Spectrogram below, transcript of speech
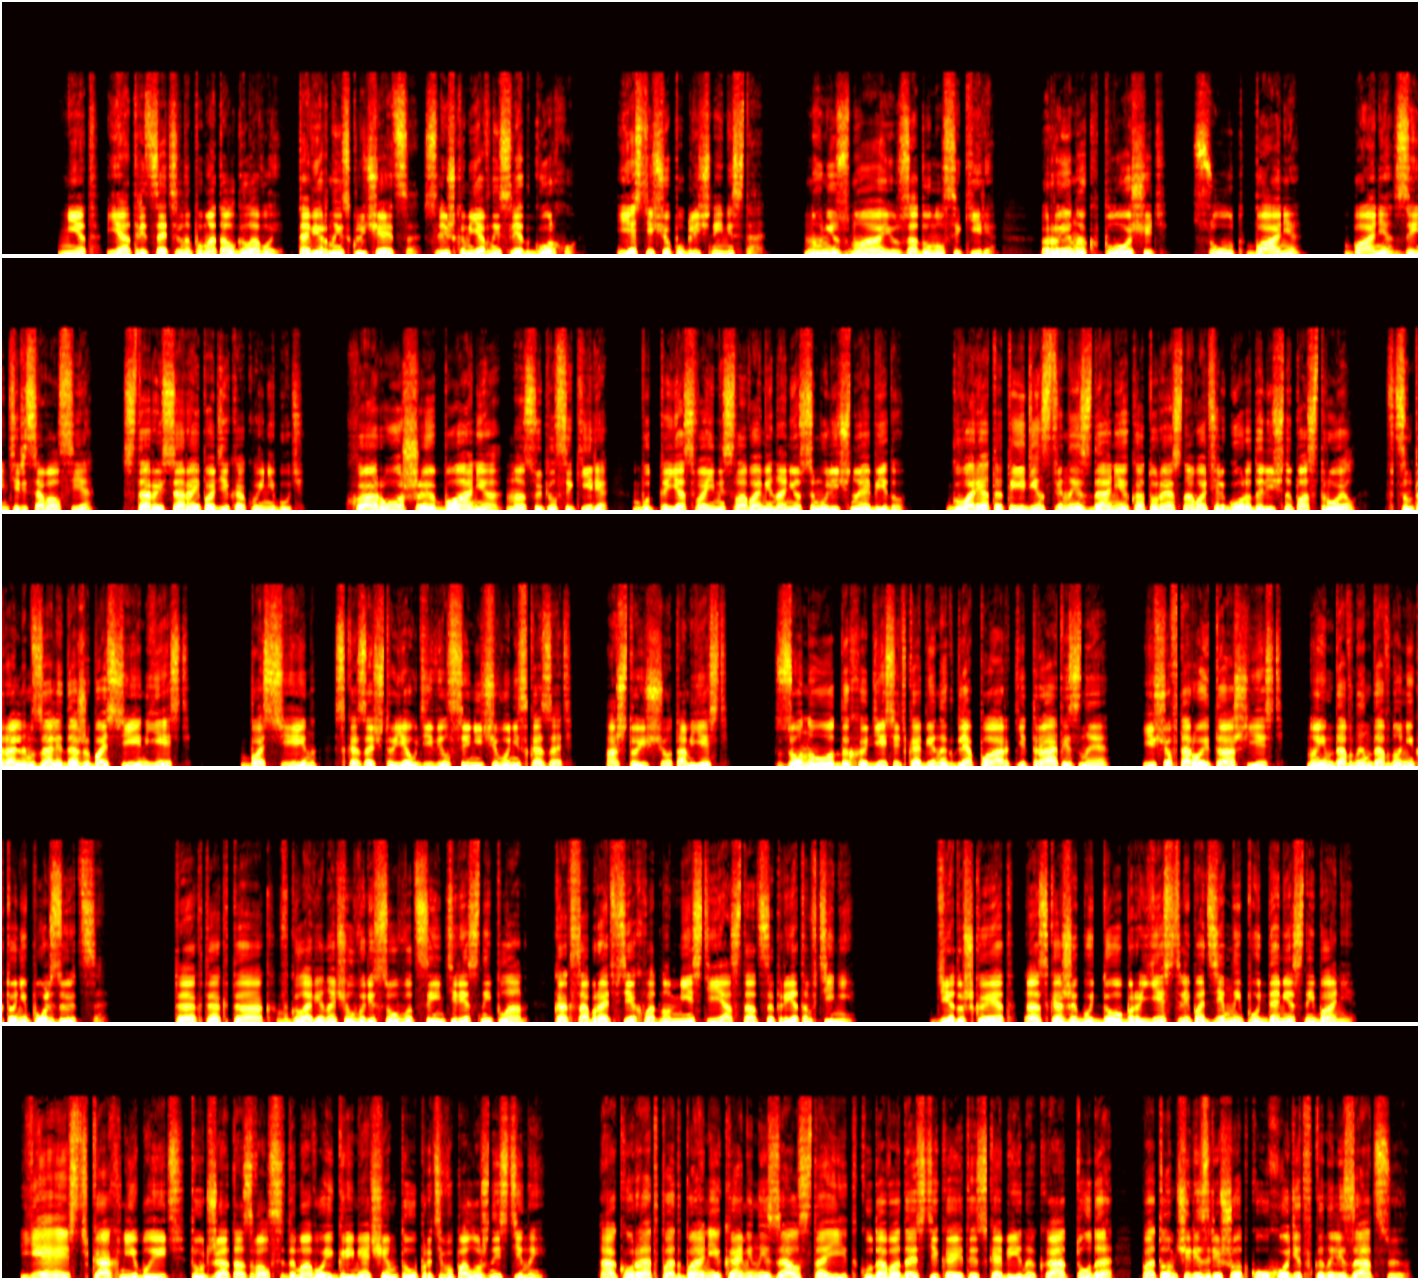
«Нет», – я отрицательно помотал головой. «Таверна исключается, слишком явный след Горху. Есть еще публичные места?» «Ну, не знаю», – задумался Киря. «Рынок, площадь, суд, баня». «Баня?» – заинтересовался я. «Старый сарай поди какой-нибудь». «Хорошая баня!» – насупился Киря, будто я своими словами нанес ему личную обиду. Говорят, это единственное здание, которое основатель города лично построил. В центральном зале даже бассейн есть. Бассейн? Сказать, что я удивился, ничего не сказать. А что еще там есть? Зона отдыха, 10 кабинок для парки, трапезные. Еще второй этаж есть, но им давным-давно никто не пользуется. Так-так-так, в голове начал вырисовываться интересный план, как собрать всех в одном месте и остаться при этом в тени. «Дедушка Эд, а скажи, будь добр, есть ли подземный путь до местной бани?» «Есть, как не быть», тут же отозвался домовой, гремя чем-то у противоположной стены. «Аккурат под баней каменный зал стоит, куда вода стекает из кабинок, а оттуда потом через решетку уходит в канализацию».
